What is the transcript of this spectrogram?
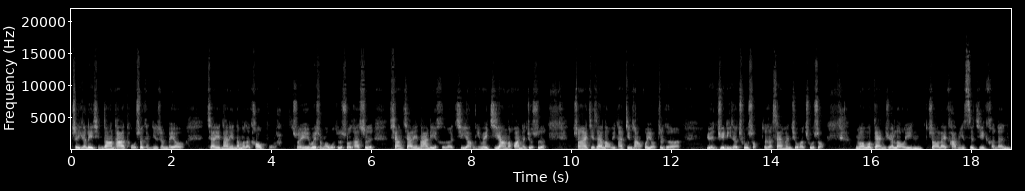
这一个类型，当然他的投射肯定是没有加列纳利那么的靠谱了。所以为什么我就说他是像加列纳利和吉昂？因为吉昂的话呢，就是上赛季在老鹰他经常会有这个。远距离的出手，这个三分球的出手，那么我感觉老鹰找来卡明斯基可能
